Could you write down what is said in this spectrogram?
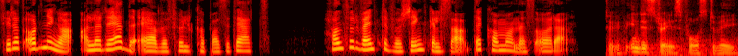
sier at ordninga allerede er ved full kapasitet. Han forventer forsinkelser det kommende året. If industry is forced to be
